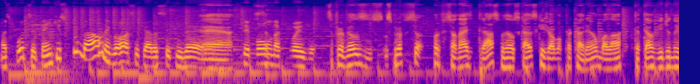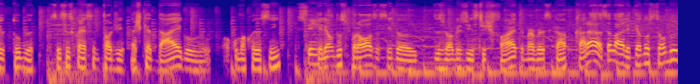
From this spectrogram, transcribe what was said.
Mas, putz, você tem que estudar o negócio, cara, se você quiser É, ser bom na coisa. se for ver os, os profissio- profissionais, entre aspas, né, os caras que jogam pra caramba lá, tem até um vídeo no YouTube, não sei se vocês conhecem o tal de, acho que é Daigo, alguma coisa assim, Sim. ele é um dos prós, assim, do- dos jogos de Street Fighter, Marvel. Capcom. O cara, sei lá, ele tem a noção do,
